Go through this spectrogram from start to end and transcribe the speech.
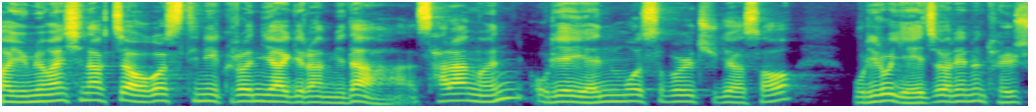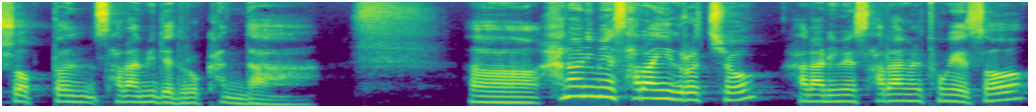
아, 유명한 신학자 어거스틴이 그런 이야기를 합니다. 사랑은 우리의 옛 모습을 죽여서 우리로 예전에는 될 수 없던 사람이 되도록 한다. 어, 하나님의 사랑이 그렇죠. 하나님의 사랑을 통해서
